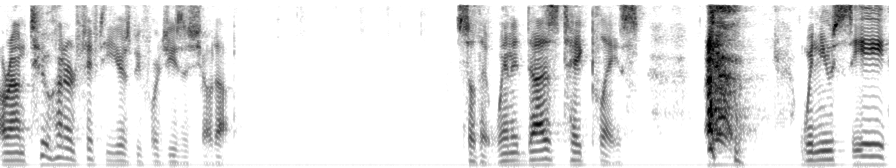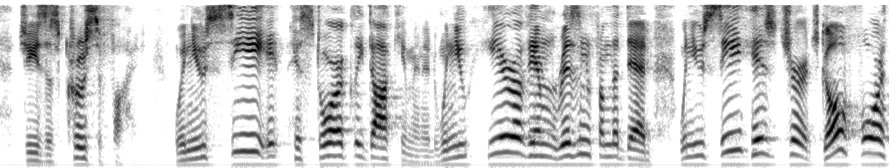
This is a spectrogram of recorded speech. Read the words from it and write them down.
around 250 years before Jesus showed up? So that when it does take place, when you see Jesus crucified, when you see it historically documented, when you hear of him risen from the dead, when you see his church go forth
